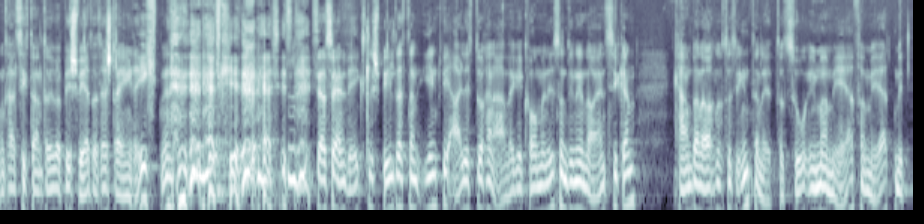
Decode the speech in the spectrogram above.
und hat sich dann darüber beschwert, dass er streng riecht. Ne? Es ist ja so ein Wechselspiel, dass dann irgendwie alles durcheinander gekommen ist und in den 90ern kam dann auch noch das Internet dazu, immer mehr, vermehrt mit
